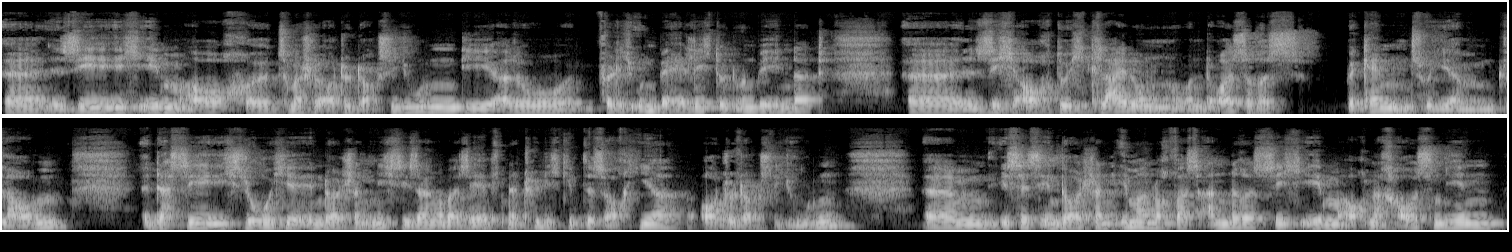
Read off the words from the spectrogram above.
sehe ich eben auch zum Beispiel orthodoxe Juden, die also völlig unbehelligt und unbehindert sich auch durch Kleidung und Äußeres bekennen zu ihrem Glauben. Das sehe ich so hier in Deutschland nicht. Sie sagen aber selbst, natürlich gibt es auch hier orthodoxe Juden. Ähm, ist es in Deutschland immer noch was anderes, sich eben auch nach außen hin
